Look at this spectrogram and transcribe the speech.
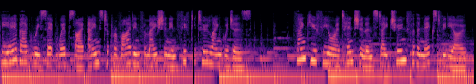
The Airbag Reset website aims to provide information in 52 languages. Thank you for your attention and stay tuned for the next video.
